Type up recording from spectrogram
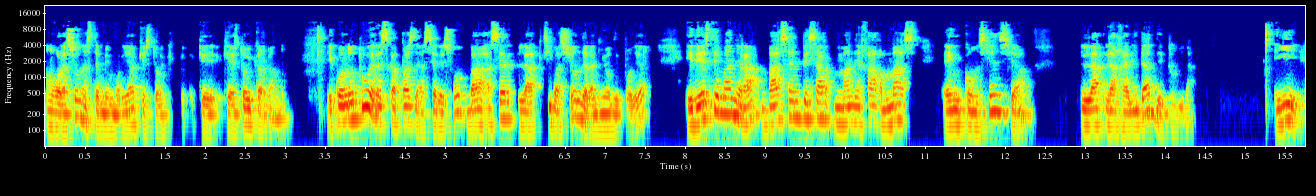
en relación a esta memoria que estoy, que, que estoy cargando. Y cuando tú eres capaz de hacer eso, va a ser la activación del anillo de poder y de esta manera vas a empezar a manejar más en conciencia la, la, realidad de tu vida. Y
